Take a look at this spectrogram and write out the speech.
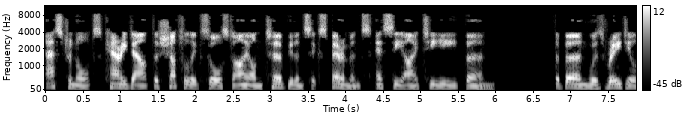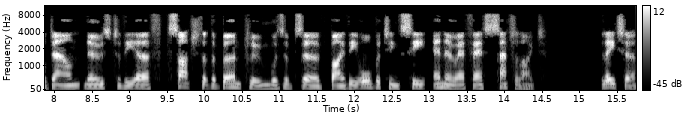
astronauts carried out the Shuttle Exhaust Ion Turbulence Experiments SEITE burn. The burn was radial down, nose to the Earth, such that the burn plume was observed by the orbiting C-NOFS satellite. Later,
